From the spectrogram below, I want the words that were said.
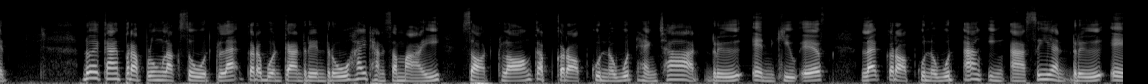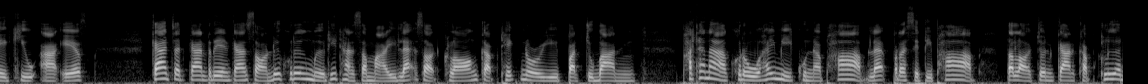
ศโดยการปรับปรุงหลักสูตร และกระบวนการเรียนรู้ให้ทันสมัย สอดคล้องกับกรอบคุณวุฒิแห่งชาติ หรือ NQF และกรอบคุณวุฒิอ้างอิงอาเซียน หรือ AQRF การจัดการเรียนการสอนด้วยเครื่องมือที่ทันสมัย และสอดคล้องกับเทคโนโลยีปัจจุบัน พัฒนาครูให้มีคุณภาพและประสิทธิภาพ ตลอดจนการขับเคลื่อน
